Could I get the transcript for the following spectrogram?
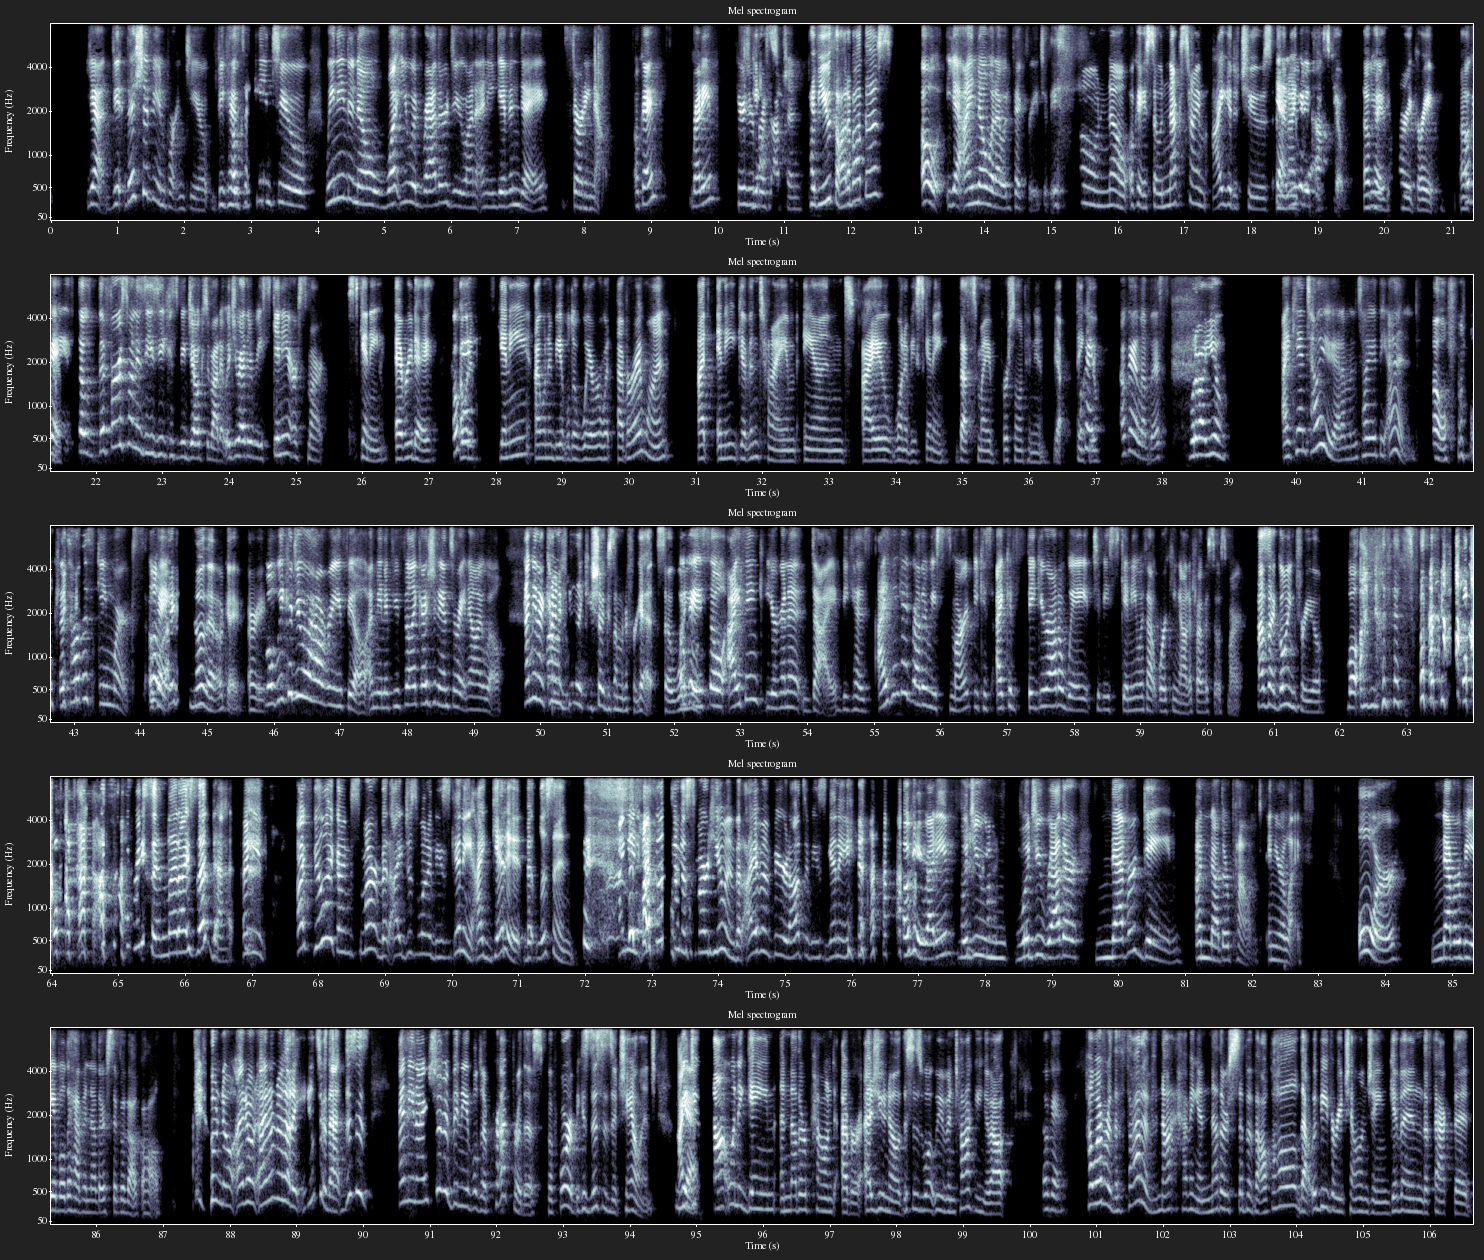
Yeah, th- this should be important to you because Okay. we need to we need to know what you would rather do on any given day starting mm-hmm. now. Okay? Ready? Here's your Yes. first option. Have you thought about this? Oh, yeah, I know what I would pick for each of these. Oh no. Okay, so next time I get to choose, Yeah, and then I you get to to ask you. Okay. All right. Great. Okay. So the first one is easy because we joked about it. Would you rather be skinny or smart? Skinny every day. I want Okay. to be skinny. I want to be able to wear whatever I want at any given time, and I want to be skinny. That's my personal opinion. Yeah. Thank Okay. you. Okay, I love this. What about you? I can't tell you yet. I'm going to tell you at the end. Oh, okay. That's how this game works. Oh, Okay. I didn't know that. Okay. All right. well, we could do however you feel. I mean, if you feel like I should answer right now, I will. I mean, I kind of um, feel like you should because I'm going to forget. So what okay, you? so I think you're gonna die because I think I'd rather be smart because I could figure out a way to be skinny without working out if I was so smart. How's that going for you? Well, I'm not that smart. That's the reason that I said that. I mean, I feel like I'm smart, but I just want to be skinny. I get it. But listen, I mean, I feel like I'm a smart human, but I haven't figured out to be skinny. okay, ready? Would you would you rather never gain another pound in your life or never be able to have another sip of alcohol? I don't know. I don't, I don't know how to answer that. This is, I mean, I should have been able to prep for this before because this is a challenge. I do not want to gain another pound ever. As you know, this is what we've been talking about. Okay. However, the thought of not having another sip of alcohol, that would be very challenging given the fact that,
